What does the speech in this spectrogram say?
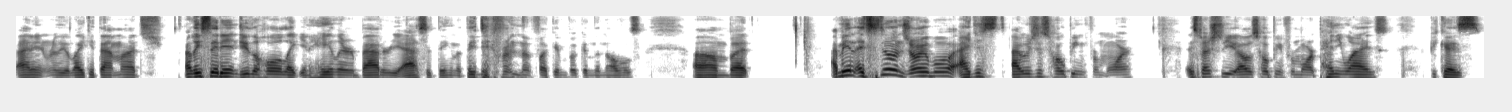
I didn't really like it that much. At least they didn't do the whole like inhaler battery acid thing that they did from the fucking book and the novels. Um, but I mean, it's still enjoyable. I just I was just hoping for more. Especially I was hoping for more Pennywise because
